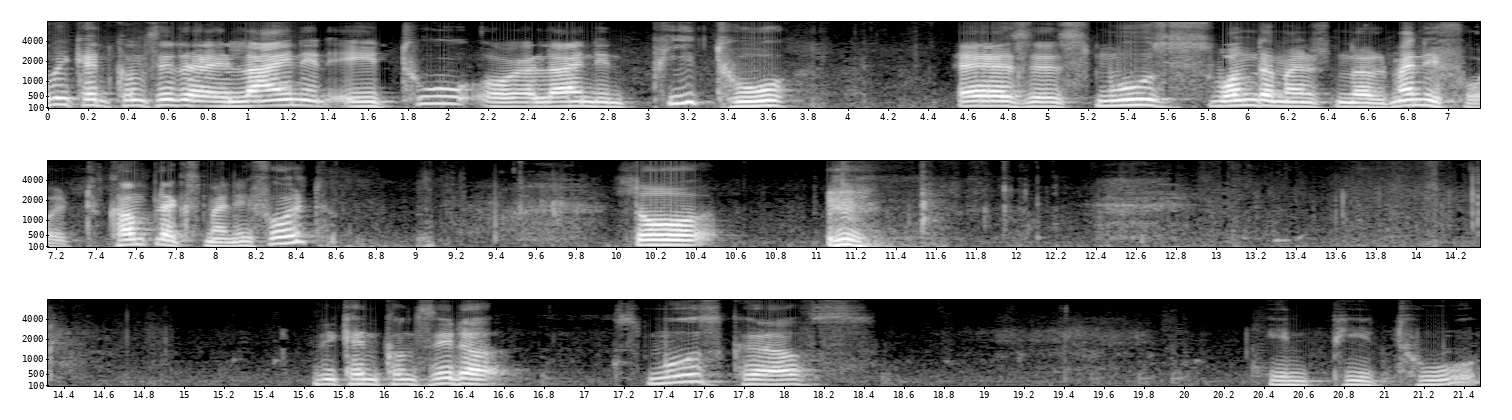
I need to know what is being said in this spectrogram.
We can consider a line in A2 or a line in P2 as a smooth one-dimensional manifold, complex manifold. So we can consider smooth curves in P2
